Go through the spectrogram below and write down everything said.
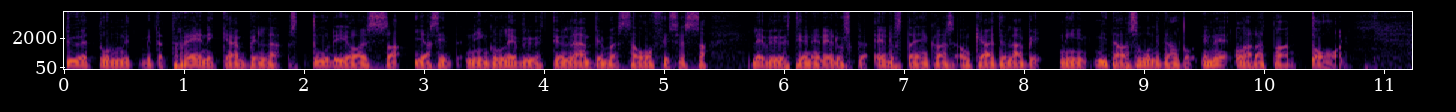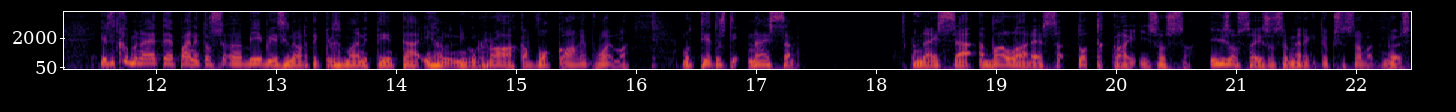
työtunnit, mitä treenikämpillä, studioissa ja sitten niin kuin levyyhtiön lämpimässä officessa levyyhtiön edustajien kanssa on käyty läpi, niin mitä on suunniteltu, niin ne ladataan tohon. Ja sitten kun mennään eteenpäin, niin tuossa BBCn artikkelissa mainittiin tämä ihan niinku raaka vokaalivoima. Mutta tietysti näissä näissä balladeissa totta kai isossa, isossa isossa merkityksessä ovat myös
